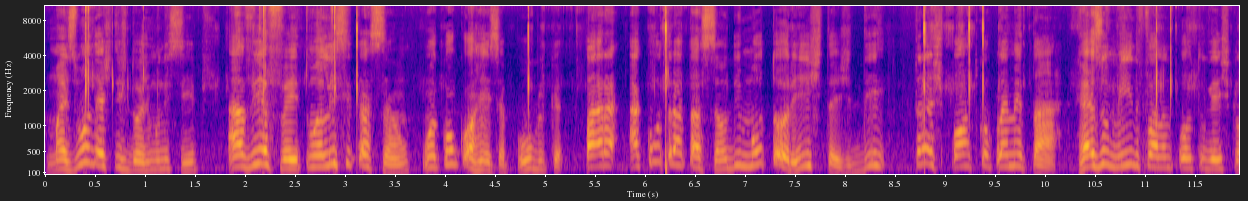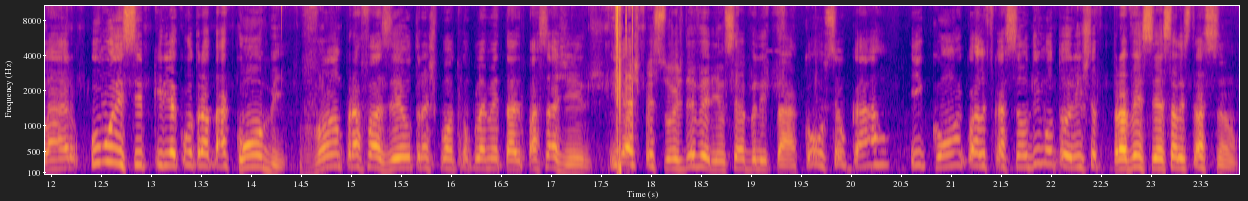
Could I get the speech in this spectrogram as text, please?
Mas um destes dois municípios havia feito uma licitação, uma concorrência pública para a contratação de motoristas de transporte complementar. Resumindo, falando português claro, o município queria contratar Kombi, van para fazer o transporte complementar de passageiros. E as pessoas deveriam se habilitar com o seu carro e com a qualificação de motorista para vencer essa licitação.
